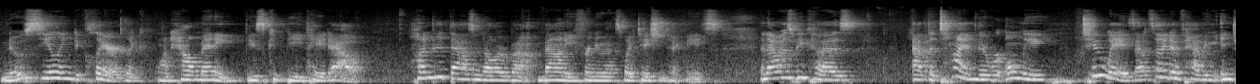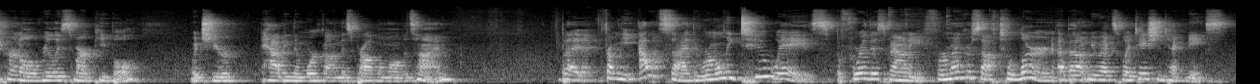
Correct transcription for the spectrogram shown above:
no ceiling declared, like on how many these could be paid out, $100,000 bounty for new exploitation techniques. And that was because at the time there were only two ways outside of having internal, really smart people which you're having them work on this problem all the time. But from the outside, there were only two ways before this bounty for Microsoft to learn about new exploitation techniques.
